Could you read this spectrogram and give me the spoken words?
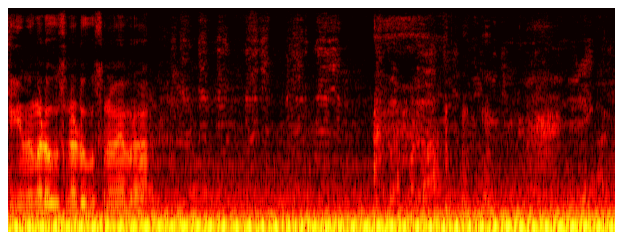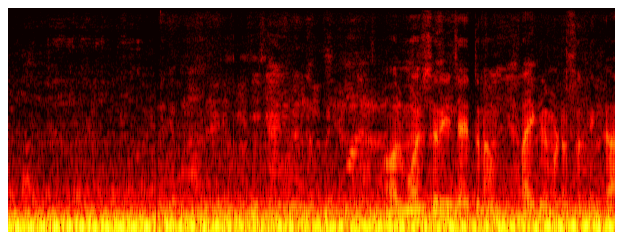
టీవీ కూడా కూర్చున్నట్టు కూర్చున్నామేం రా ఆల్మోస్ట్ రీచ్ అవుతున్నాం. ఫైవ్ కిలోమీటర్స్ ఉంది ఇంకా.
